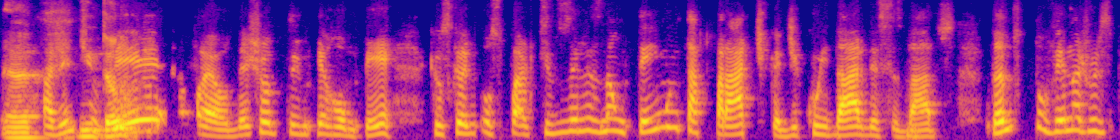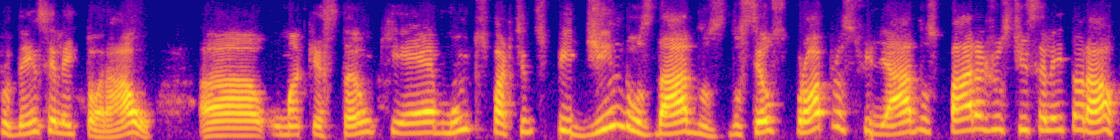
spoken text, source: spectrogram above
É, a gente então... vê, Rafael, deixa eu te interromper, que os, os, partidos eles não têm muita prática de cuidar desses dados. Tanto que tu vê na jurisprudência eleitoral uh, uma questão que é muitos partidos pedindo os dados dos seus próprios filiados para a justiça eleitoral.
